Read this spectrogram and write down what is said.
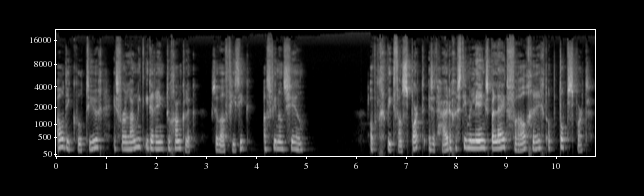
Al die cultuur is voor lang niet iedereen toegankelijk zoowel fysiek als financieel. Op het gebied van sport is het huidige stimuleringsbeleid vooral gericht op topsport.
